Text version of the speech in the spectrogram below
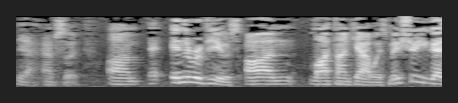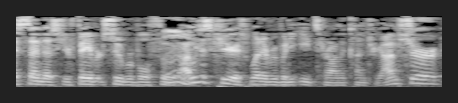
Yeah, absolutely. Um, in the reviews on Locked On Cowboys, make sure you guys send us your favorite Super Bowl food. Mm. I'm just curious what everybody eats around the country. I'm sure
